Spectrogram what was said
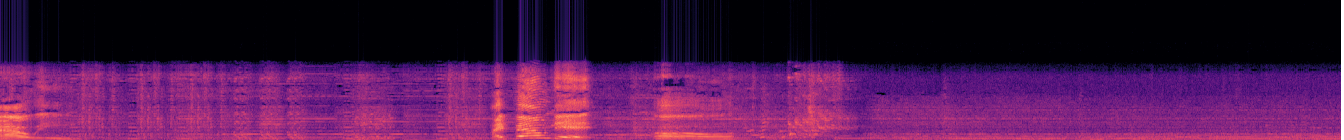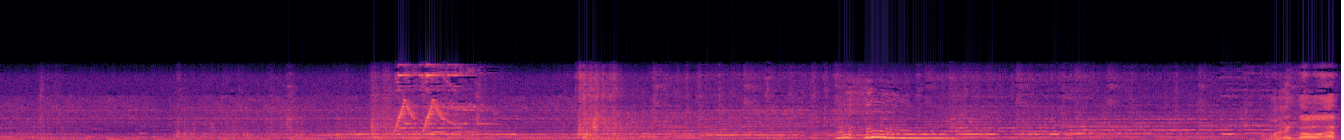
Howie. I found it! Oh. I want to go up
